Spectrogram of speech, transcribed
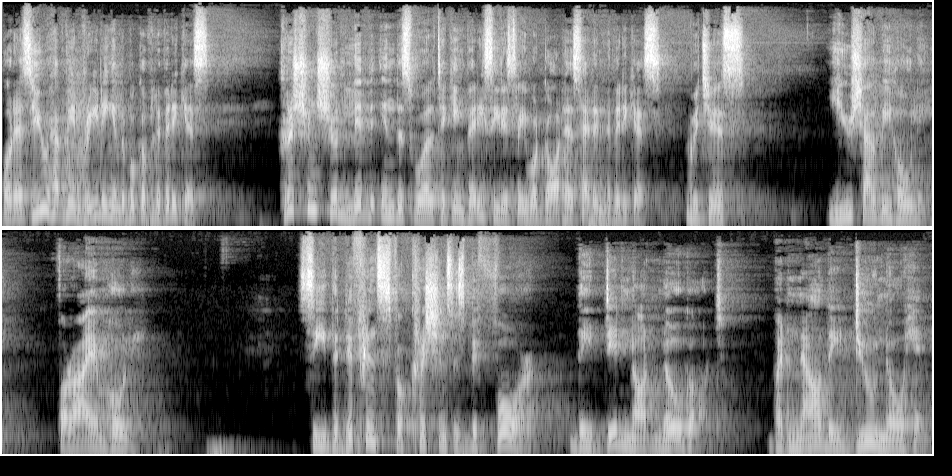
Or as you have been reading in the book of Leviticus, Christians should live in this world taking very seriously what God has said in Leviticus, which is, You shall be holy, for I am holy. See, the difference for Christians is before they did not know God, but now they do know Him.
